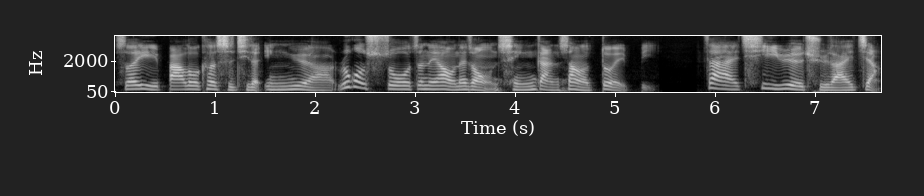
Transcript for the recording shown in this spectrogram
所以巴洛克时期的音乐啊，如果说真的要有那种情感上的对比。在器乐曲来讲，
